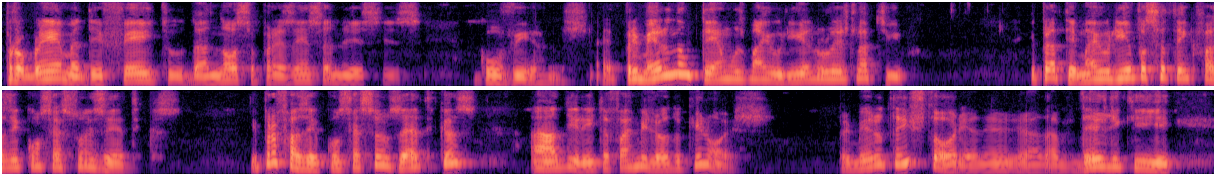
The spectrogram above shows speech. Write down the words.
problema, defeito da nossa presença nesses governos. É, primeiro, não temos maioria no legislativo. E para ter maioria, você tem que fazer concessões éticas. E para fazer concessões éticas, a direita faz melhor do que nós. Primeiro tem história, né? Desde que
